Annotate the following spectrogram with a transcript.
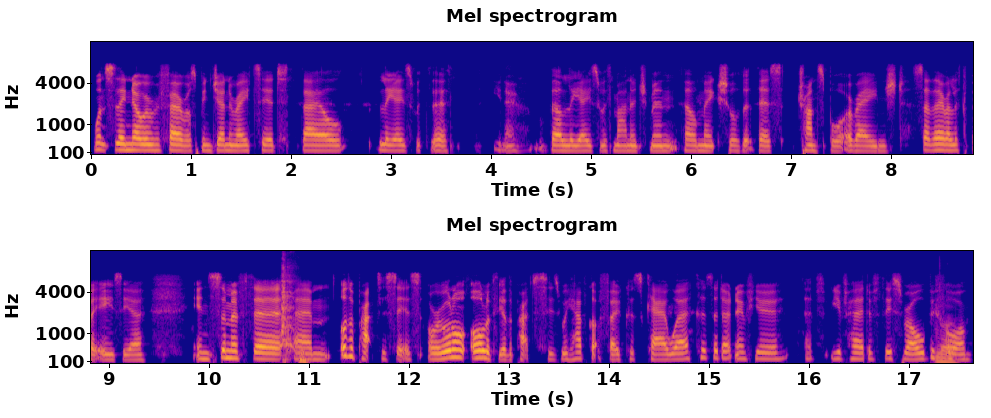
once they know a referral's been generated, they'll liaise with the you know they'll liaise with management. They'll make sure that there's transport arranged. So they're a little bit easier. In some of the um, other practices or all, all of the other practices we have got focus care workers. I don't know if you if you've heard of this role before. no.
